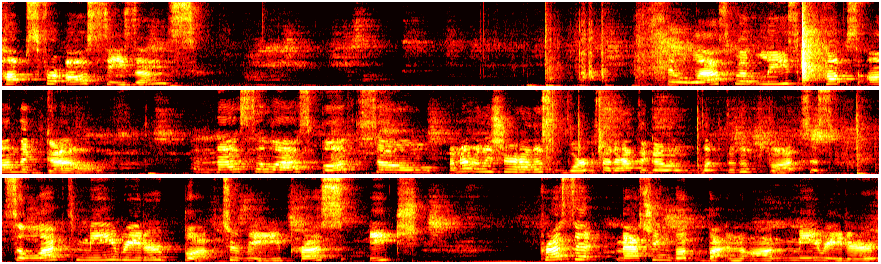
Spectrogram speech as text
Pups for All Seasons. And last but least, Pups on the Go. And that's the last book, so I'm not really sure how this works. I'd have to go and look through the books. It's select me reader book to read. Press each Press it matching book button on me reader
